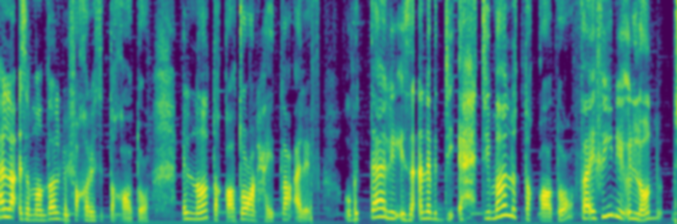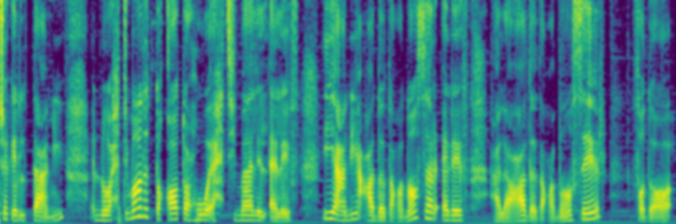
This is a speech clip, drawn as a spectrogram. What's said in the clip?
هلأ إذا بدنا نضل بفقرة التقاطع قلنا تقاطعهم حيطلع ألف وبالتالي إذا أنا بدي احتمال التقاطع ففيني أقول لهم بشكل تاني إنه احتمال التقاطع هو احتمال الألف يعني عدد عناصر ألف على عدد عناصر فضاء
